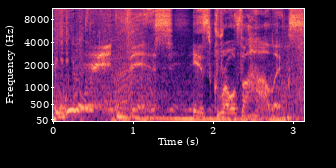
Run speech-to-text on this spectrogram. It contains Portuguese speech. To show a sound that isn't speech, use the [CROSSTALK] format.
This is Growthaholics.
